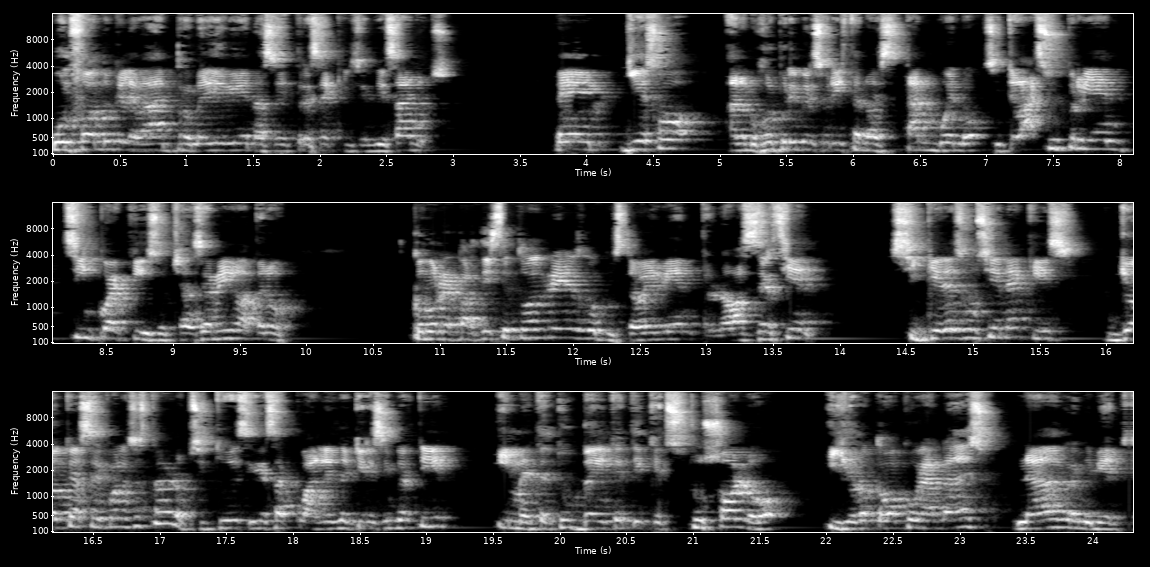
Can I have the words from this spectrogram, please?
Un fondo que le va en promedio bien hace 3X en 10 años. Eh, y eso a lo mejor por inversionista no es tan bueno. Si te va súper bien, 5X o chance arriba, pero como repartiste todo el riesgo, pues te va a ir bien, pero no vas a ser 100. Si quieres un 100X, yo te acerco a los startups. Si tú decides a cuáles le quieres invertir y mete tu 20 tickets tú solo, y yo no te voy a cobrar nada de eso, nada de rendimiento.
